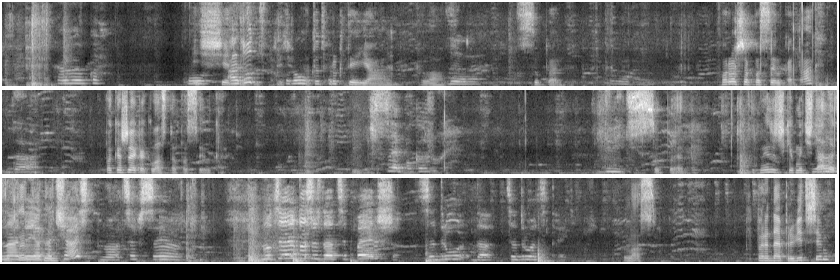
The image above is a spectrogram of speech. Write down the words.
А ну-ка. І ще а для тут сестрички. А тут фрукти я. Клас. Да. Супер. Хороша посилка, так? Да. Покажи, яка класна посилка. Все покажу. Дивіться. Супер. Книжечки ми Я читали, не знаю, де яка часть, але це все. Ну, це то, що здається, це перша, це друга, да, це друга, це третя. Клас. Передай привіт всім.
